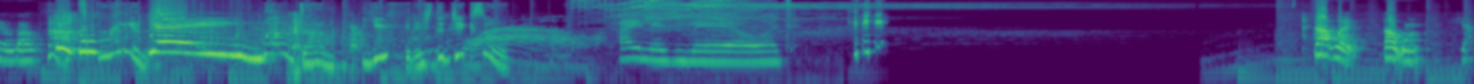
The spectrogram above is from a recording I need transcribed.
Go. That's brilliant! Yay! Well done! You finished the jigsaw. Hi, Liz World. that way. That one. Yeah.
